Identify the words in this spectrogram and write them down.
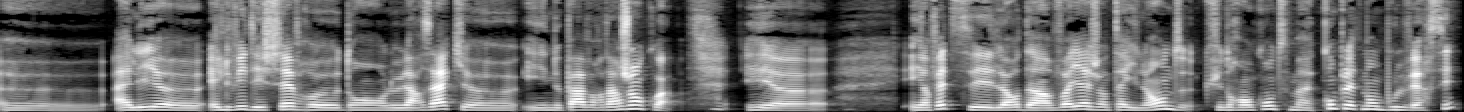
aller euh, élever des chèvres dans le Larzac euh, et ne pas avoir d'argent quoi. Et euh, et en fait, c'est lors d'un voyage en Thaïlande qu'une rencontre m'a complètement bouleversée.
